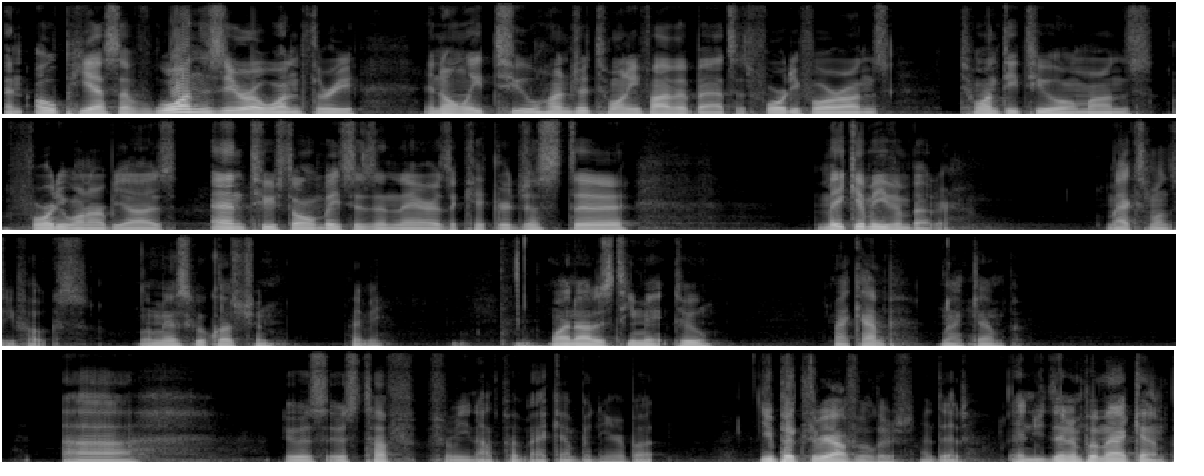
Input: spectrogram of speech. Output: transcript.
an OPS of 1013, and only 225 at bats. Is 44 runs, 22 home runs, 41 RBIs, and two stolen bases in there as a kicker, just to make him even better. Max Muncy, folks. Let me ask you a question. Hit me. Why not his teammate too, Matt Kemp. Matt Kemp? Uh, it was it was tough for me not to put Matt Kemp in here, but You picked three outfielders, I did. And you didn't put Matt Kemp.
